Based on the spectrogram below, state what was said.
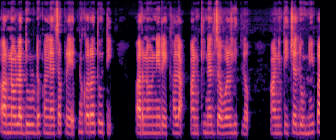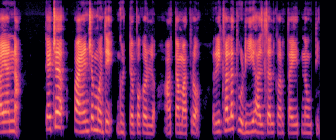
अर्णवला दूर ढकलण्याचा प्रयत्न करत होती. अर्णवने रेखाला आणखीनच जवळ घेतलं आणि तिच्या दोन्ही पायांना त्याच्या पायांच्या मध्ये घट्ट पकडलं. आता मात्र रेखाला थोडीही हालचाल करता येत नव्हती.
